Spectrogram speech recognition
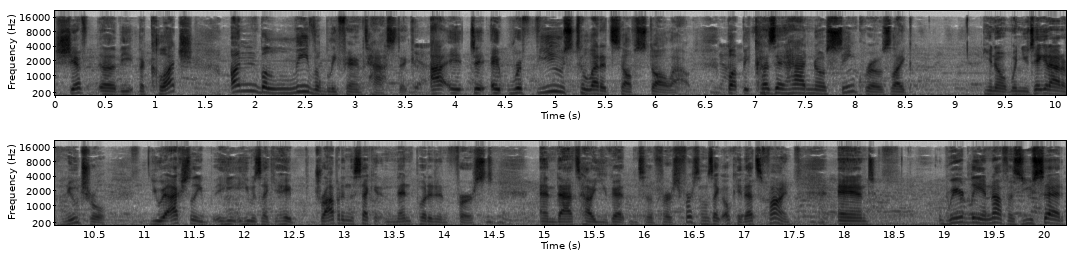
shift, uh, the, the clutch, unbelievably fantastic. Yeah. Uh, it, it refused to let itself stall out. But because it had no synchros, like, you know, when you take it out of neutral, you actually, he, he was like, hey, drop it in the second and then put it in 1st And that's how you get into the first first. I was like, okay, that's fine. And weirdly enough, as you said,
